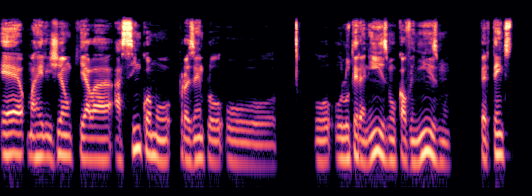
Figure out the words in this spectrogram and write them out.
é uma religião que ela, assim como, por exemplo, o, o, o luteranismo, o calvinismo, vertentes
